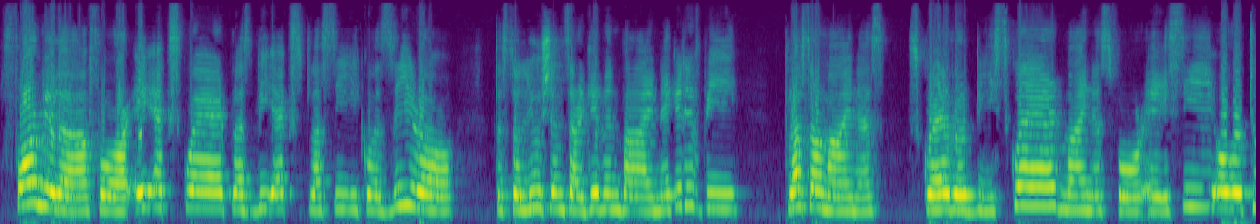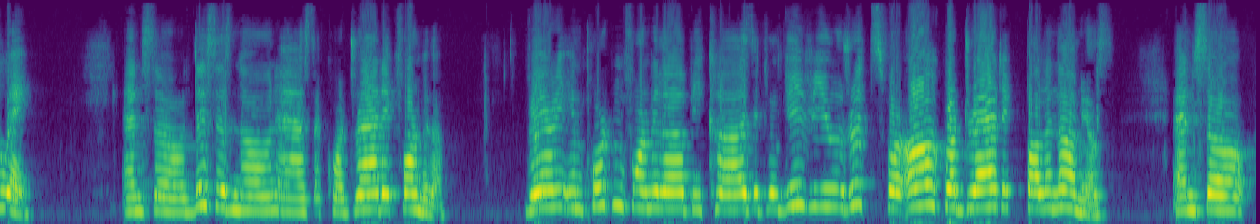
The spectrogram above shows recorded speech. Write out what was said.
formula for ax squared plus bx plus c equals 0, the solutions are given by negative b plus or minus square root b squared minus 4ac over 2a. And so this is known as the quadratic formula. Very important formula because it will give you roots for all quadratic polynomials. And so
